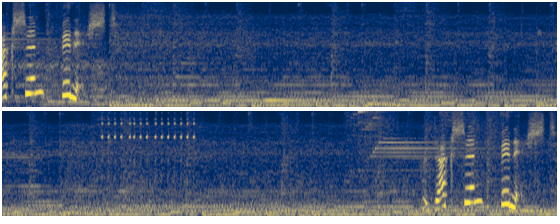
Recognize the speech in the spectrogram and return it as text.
Production finished. Production finished.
